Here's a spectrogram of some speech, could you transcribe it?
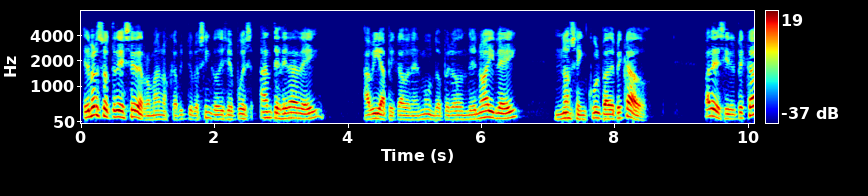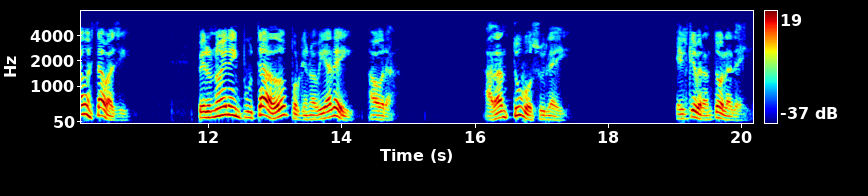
El verso 13 de Romanos capítulo 5 dice, pues antes de la ley había pecado en el mundo, pero donde no hay ley no se inculpa de pecado. Vale decir, el pecado estaba allí, pero no era imputado porque no había ley. Ahora, Adán tuvo su ley. Él quebrantó la ley.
